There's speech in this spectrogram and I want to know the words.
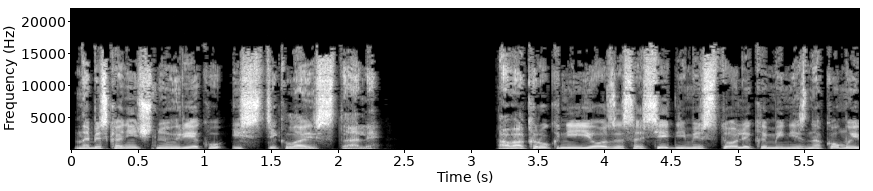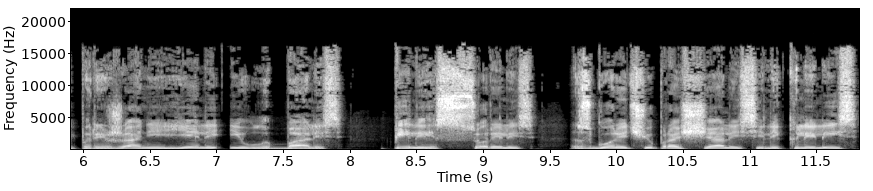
на бесконечную реку из стекла и стали. А вокруг нее за соседними столиками незнакомые парижане ели и улыбались, пили и ссорились, с горечью прощались или клялись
